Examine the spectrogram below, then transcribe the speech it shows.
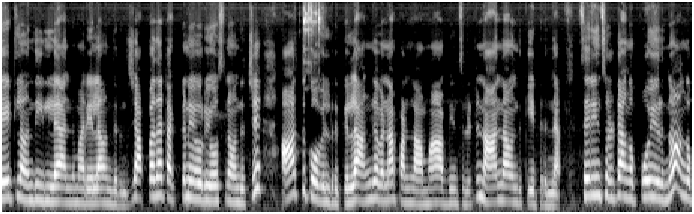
டேட்டில் வந்து இல்லை அந்த மாதிரி எல்லாம் வந்து இருந்துச்சு. அப்போ தான் டக்குன்னு ஒரு யோசனை வந்துச்சு. ஆத்து கோவில் இருக்குல்ல அங்கே வேணால் பண்ணலாமா அப்படின்னு சொல்லிட்டு நான் தான் வந்து கேட்டிருந்தேன். சரின்னு சொல்லிட்டு அங்கே போயிருந்தோம். அங்கே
